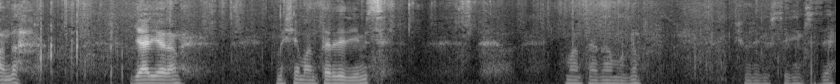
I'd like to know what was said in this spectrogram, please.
anda yer yaran meşe mantarı dediğimiz mantardan buldum. Şöyle göstereyim size.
